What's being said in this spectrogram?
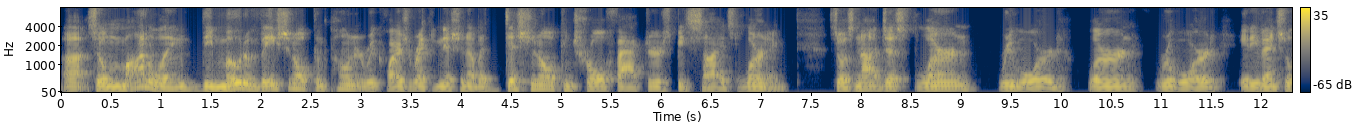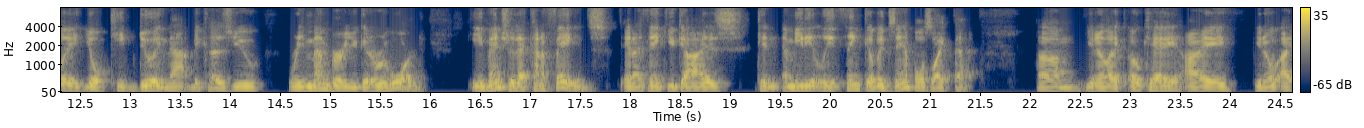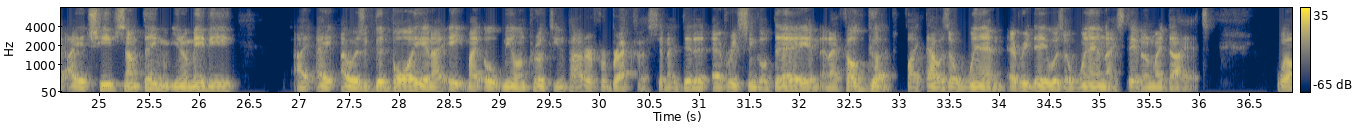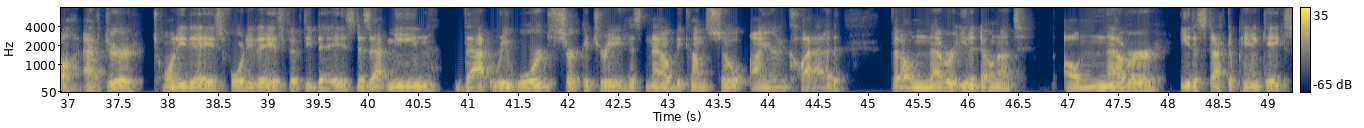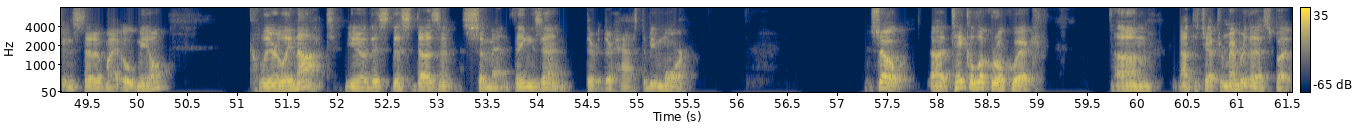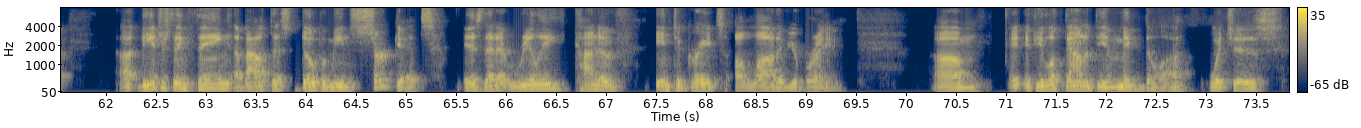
Uh, so, modeling the motivational component requires recognition of additional control factors besides learning. So, it's not just learn, reward, learn, reward. It eventually you'll keep doing that because you remember you get a reward. Eventually, that kind of fades. And I think you guys can immediately think of examples like that. Um, you know, like, okay, I, you know, I, I achieved something, you know, maybe I, I, I, was a good boy and I ate my oatmeal and protein powder for breakfast and I did it every single day and, and I felt good. Like that was a win. Every day was a win. I stayed on my diet. Well, after 20 days, 40 days, 50 days, does that mean that reward circuitry has now become so ironclad that I'll never eat a donut? I'll never eat a stack of pancakes instead of my oatmeal? Clearly not. You know, this this doesn't cement things in. There, there has to be more. So uh, take a look real quick. Um, not that you have to remember this, but uh, the interesting thing about this dopamine circuit is that it really kind of integrates a lot of your brain. Um, if you look down at the amygdala, which is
